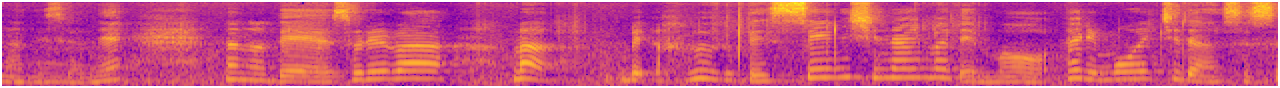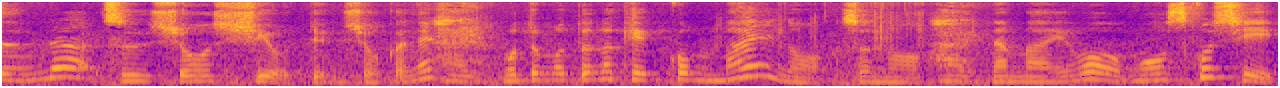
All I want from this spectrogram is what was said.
たんですよね。なのでそれはまあ夫婦別姓にしないまでもやはりもう一段進んだ通称仕様っていうんでしょうかね。もともとの結婚前のその名前をもう少し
